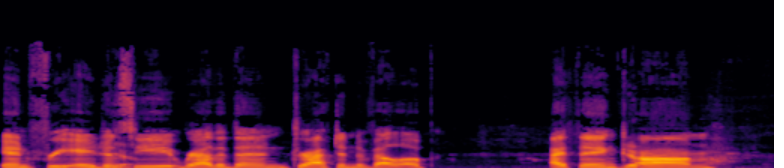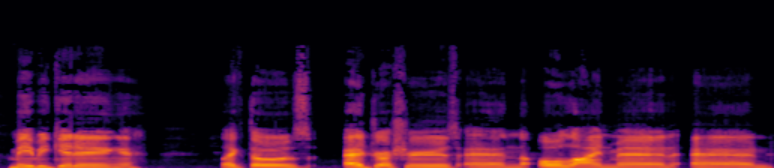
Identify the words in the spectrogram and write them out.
in free agency yeah. rather than draft and develop. I think yep. um, maybe getting like those edge rushers and the O linemen and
